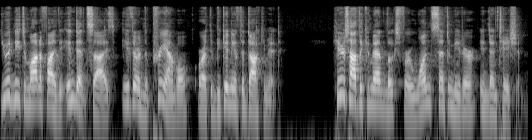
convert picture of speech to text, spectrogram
you would need to modify the indent size either in the preamble or at the beginning of the document. Here's how the command looks for a 1 centimeter indentation.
